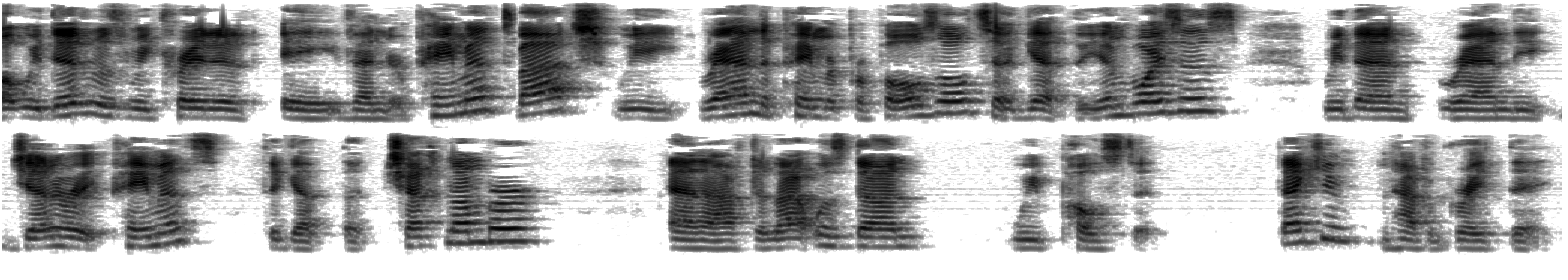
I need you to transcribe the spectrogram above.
What we did was we created a vendor payment batch. We ran the payment proposal to get the invoices. We then ran the generate payments to get the check number. And after that was done, we posted. Thank you and have a great day.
